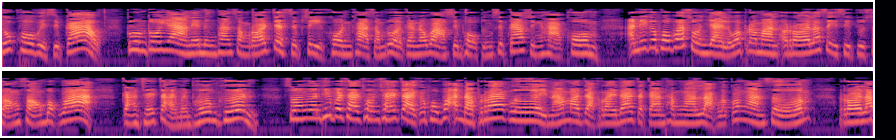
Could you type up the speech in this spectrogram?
ยุคโควิด -19 กลุ่มตัวอย่างเนี่ย 1,274 คนค่ะสำรวจกันระหว่าง 16ถึง19 สิงหาคม อันนี้ก็พบว่าส่วนใหญ่หรือว่าประมาณร้อยละ 40.22 บอกว่าการใช้จ่ายมันเพิ่มขึ้น ส่วนเงินที่ประชาชนใช้จ่ายก็พบว่าอันดับแรกเลยนะมาจากรายได้จากการทำงานหลักแล้วก็งานเสริม ร้อยละ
